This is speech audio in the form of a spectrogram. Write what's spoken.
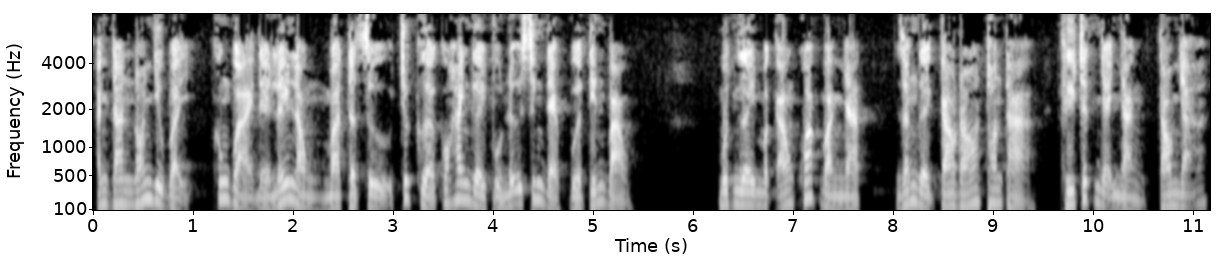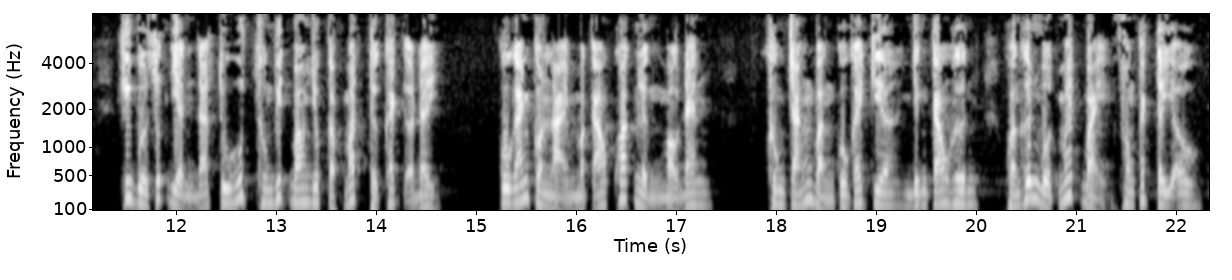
Anh ta nói như vậy Không phải để lấy lòng Mà thật sự trước cửa có hai người phụ nữ xinh đẹp vừa tiến vào. Một người mặc áo khoác vàng nhạt dáng người cao đó thon thả Khí chất nhẹ nhàng, tao nhã Khi vừa xuất hiện đã thu hút không biết bao nhiêu cặp mắt thực khách ở đây. Cô gái còn lại mặc áo khoác lửng màu đen, Không trắng bằng cô gái kia Nhưng cao hơn, Khoảng hơn 1m7 phong cách Tây Âu.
